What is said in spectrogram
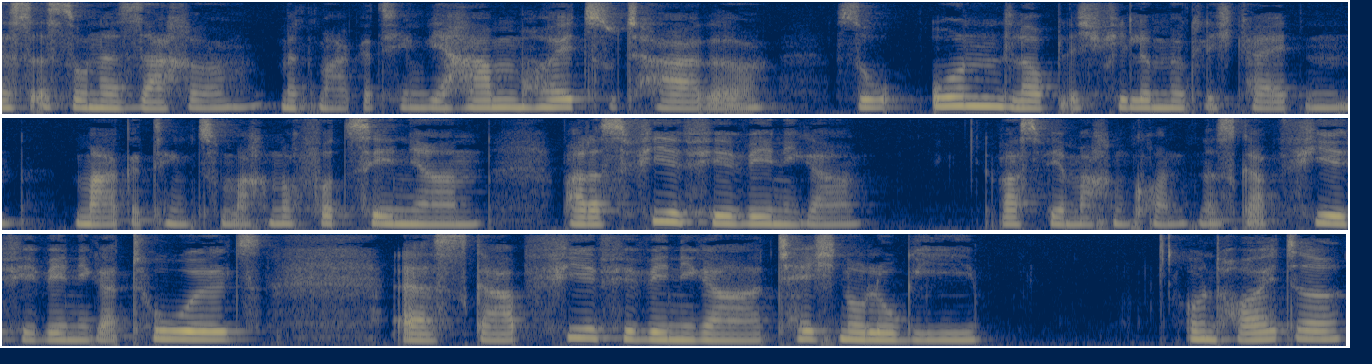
das ist so eine Sache mit Marketing. Wir haben heutzutage so unglaublich viele Möglichkeiten, Marketing zu machen. Noch vor zehn Jahren war das viel, viel weniger, was wir machen konnten. Es gab viel, viel weniger Tools. Es gab viel, viel weniger Technologie. Und heute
